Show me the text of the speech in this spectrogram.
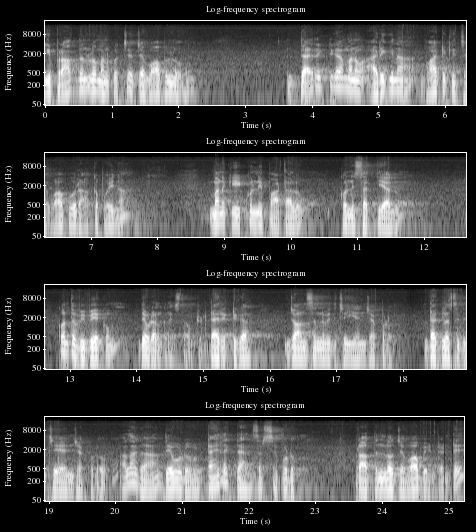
ఈ ప్రార్థనలో మనకు వచ్చే జవాబులు డైరెక్ట్గా మనం అడిగిన వాటికి జవాబు రాకపోయినా మనకి కొన్ని పాఠాలు కొన్ని సత్యాలు కొంత వివేకం దేవుడు అనుగ్రహిస్తూ ఉంటాడు. డైరెక్ట్గా జాన్సన్ ఇది చెయ్యని చెప్పడం డగ్లస్ ఇది చేయని చెప్పడు అలాగా దేవుడు డైరెక్ట్ ఆన్సర్స్ ఇవ్వడు. ప్రార్థనలో జవాబు ఏంటంటే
